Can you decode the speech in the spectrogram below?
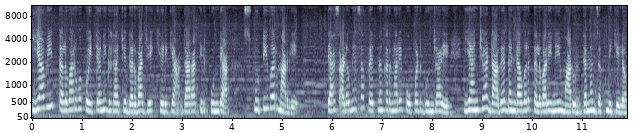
यावेळी तलवार व कोयत्याने घराचे दरवाजे खिडक्या दारातील कुंड्या स्कूटीवर मारले. त्यास अडवण्याचा प्रयत्न करणारे पोपट गुंजाळे यांच्या डाव्या दंडावर तलवारीने मारून त्यांना जखमी केलं.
